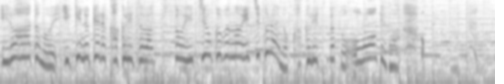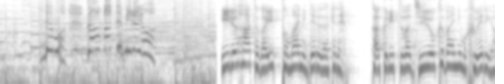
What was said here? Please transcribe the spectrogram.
イルハートの生き抜ける確率はきっと1億分の1くらいの確率だと思うけど。でもイルハートが一歩前に出るだけで確率は10億倍にも増えるよ。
